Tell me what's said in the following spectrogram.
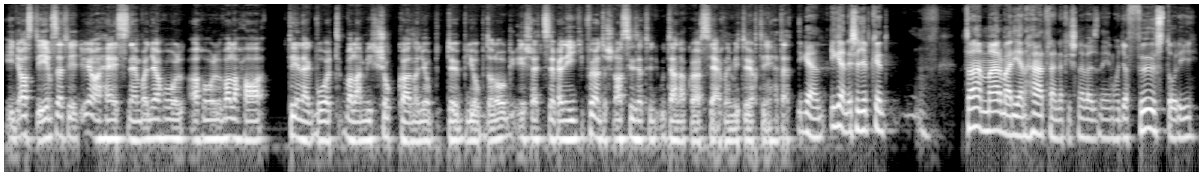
így azt érzed, hogy egy olyan helyszínen vagy, ahol, ahol valaha tényleg volt valami sokkal nagyobb, több, jobb dolog, és egyszerűen így folyamatosan azt hiszed, hogy utána akarsz járni, mi történhetett. Igen, igen, és egyébként talán már-már ilyen hátránynak is nevezném, hogy a fő sztori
